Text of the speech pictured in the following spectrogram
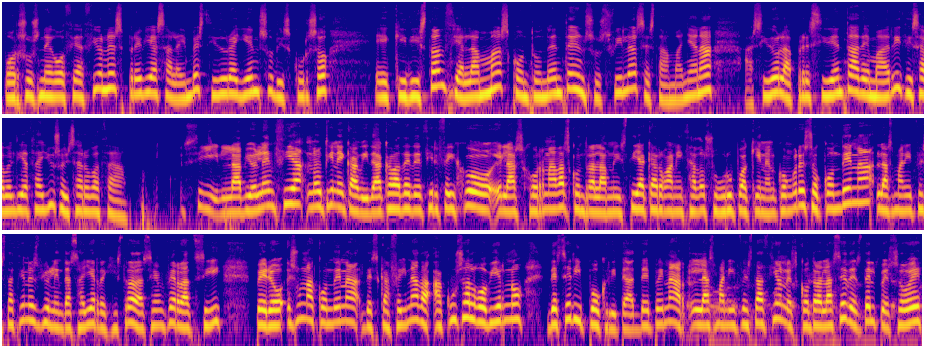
por sus negociaciones previas a la investidura y en su discurso equidistancia. La más contundente en sus filas esta mañana ha sido la presidenta de Madrid, Isabel Díaz Ayuso y Saro Bazá. Sí, la violencia no tiene cabida, acaba de decir Feijóo en las jornadas contra la amnistía que ha organizado su grupo aquí en el Congreso. Condena las manifestaciones violentas ayer registradas en Ferraz, sí, pero es una condena descafeinada. Acusa al gobierno de ser hipócrita, de penar las manifestaciones contra las sedes del PSOE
